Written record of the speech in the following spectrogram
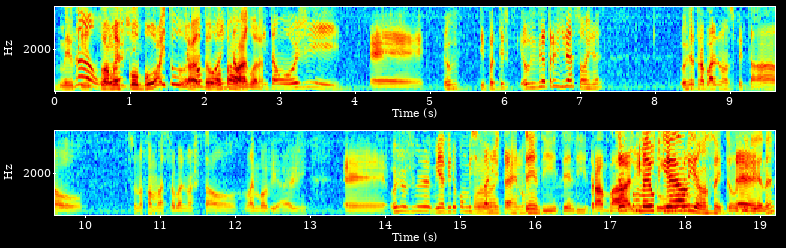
meio Não, que tua mãe ficou boa e tu... Ficou Ah, então eu vou pra lá agora. Então hoje, é, eu, tipo, eu, tive, eu vivi outras direções, né? Hoje eu trabalho no hospital, sou na farmácia, trabalho no hospital, lá em Boa Viagem. É, hoje eu vivo minha vida como missionário Ah, externo. Entendi, entendi. Trabalho, Então tu meio que é estudo. aliança, então, eu É. diria, né?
